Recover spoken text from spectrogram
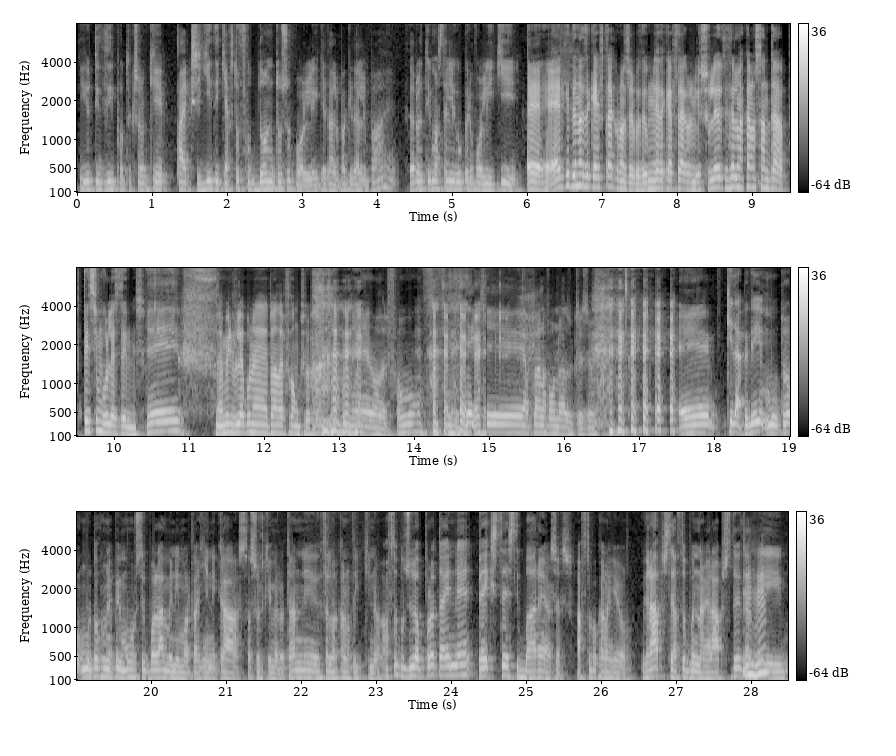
ή οτιδήποτε, ξέρω και παρεξηγείται και αυτό φουντώνει τόσο πολύ κτλ. κτλ. Ε, θεωρώ ότι είμαστε λίγο υπερβολικοί. Ε, έρχεται ένας 17χρονο ρε παιδί μου, μια 17χρονη και σου λέει ότι θέλω να κάνω stand-up. Τι συμβουλές δίνεις; Ε, Να μην βλέπουν τον αδερφό μου, ξέρω. είναι ο αδελφό μου και απλά να φωνάζω, ξέρεις. ε, κοίτα, επειδή μου το, μου το έχουν πει, μου έχουν στείλει πολλά μηνύματα γενικά στα social και με ρωτάνε, θέλω να κάνω αυτό και εκείνο. Αυτό που τους λέω πρώτα είναι παίξτε στην παρέα σας. Αυτό που έκανα και εγώ. Γράψτε αυτό που είναι να γράψετε. Δηλαδή,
